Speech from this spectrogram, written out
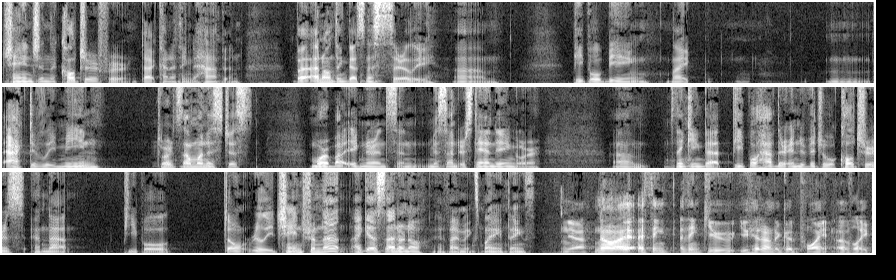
change in the culture for that kind of thing to happen. But I don't think that's necessarily um, people being like mm, actively mean towards someone. It's just more about ignorance and misunderstanding or um, thinking that people have their individual cultures and that people don't really change from that. I guess I don't know if I'm explaining things. Yeah. No, I, I think I think you, you hit on a good point of like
